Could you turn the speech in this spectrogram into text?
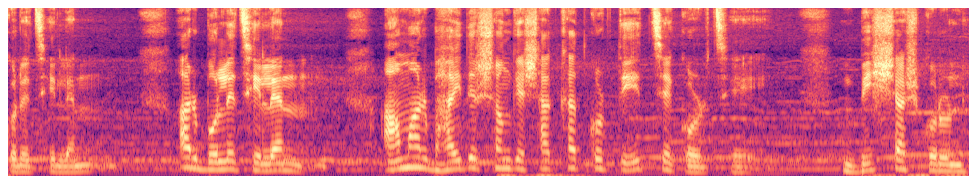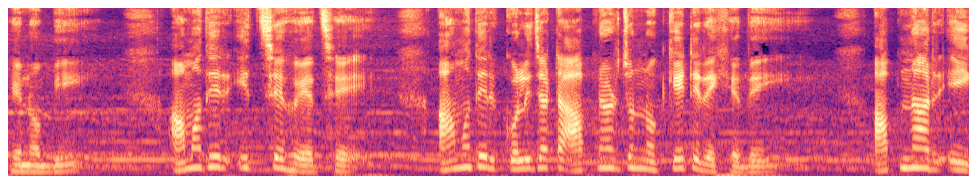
করেছিলেন, আর বলেছিলেন, আমার ভাইদের সঙ্গে সাক্ষাৎ করতে ইচ্ছে করছে। বিশ্বাস করুন হে নবী, আমাদের ইচ্ছে হয়েছে, আমাদের কলিজাটা আপনার জন্য কেটে রেখে দেই। আপনার এই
